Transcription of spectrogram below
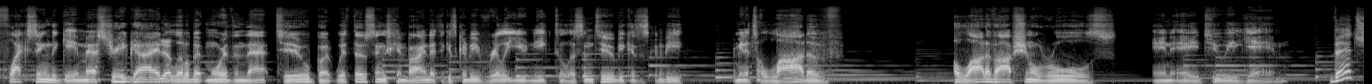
flexing the game mastery guide yep. a little bit more than that too but with those things combined i think it's going to be really unique to listen to because it's going to be i mean it's a lot of a lot of optional rules in a 2e game. That's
